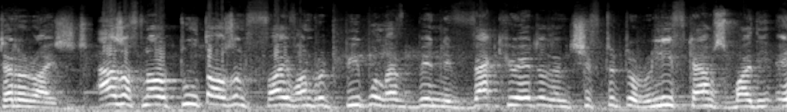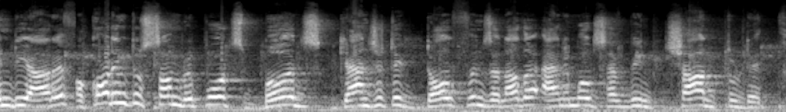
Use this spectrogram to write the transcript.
terrorized. As of now, 2,500 people have been evacuated and shifted to relief camps by the NDRF. According to some reports, birds, gangetic dolphins and other animals have been charred to death.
